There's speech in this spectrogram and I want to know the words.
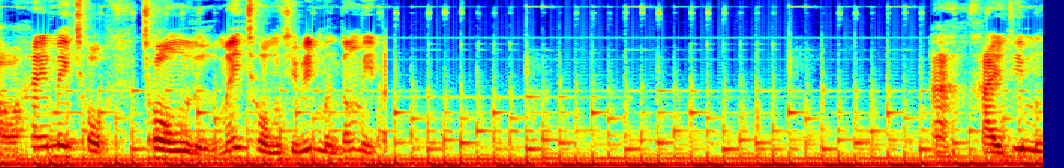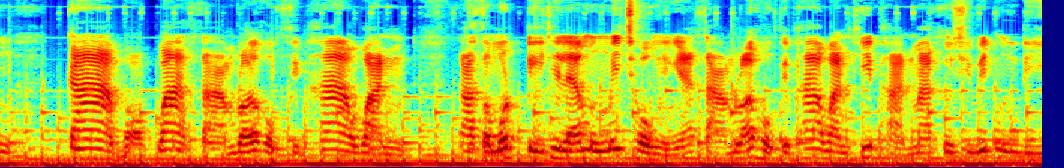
ต่อให้ไม่ชงชงหรือไม่ชงชีวิตมึงต้องมีอะใครที่มึง กล้าบอกว่า 365 วันอะสมมติปีที่แล้วมึงไม่ชงอย่างเงี้ย365 วันที่ผ่านมาคือชีวิตมึงดี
